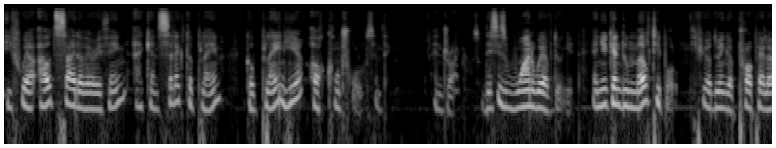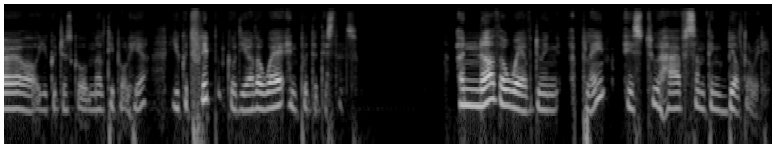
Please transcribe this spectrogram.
if we are outside of everything, I can select a plane, go plane here or control, same thing, and drag. So this is one way of doing it. And you can do multiple. If you are doing a propeller or you could just go multiple here you could flip go the other way and put the distance. Another way of doing a plane is to have something built already.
